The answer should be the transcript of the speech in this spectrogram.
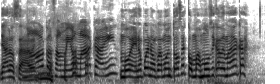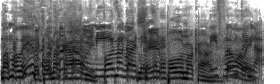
Ya lo sabes. No, con su amigo Maca ahí. Bueno, pues nos vamos entonces con más música de Maca. Vamos a De ver. Paul McCartney. Paul McCartney. Ser Paul McCartney. Vamos a ver. Disfrútenla.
